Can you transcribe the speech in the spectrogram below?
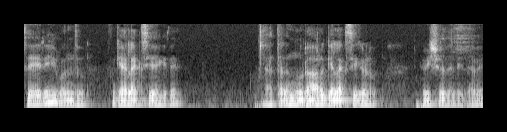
ಸೇರಿ ಒಂದು ಗ್ಯಾಲಕ್ಸಿ ಆಗಿದೆ. ಆ ಥರ ನೂರಾರು ಗ್ಯಾಲಕ್ಸಿಗಳು ವಿಶ್ವದಲ್ಲಿದ್ದಾವೆ.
